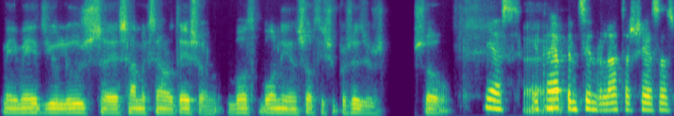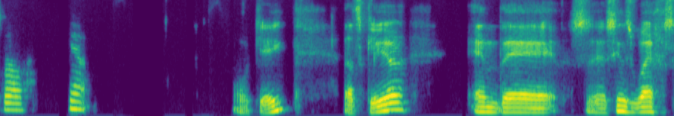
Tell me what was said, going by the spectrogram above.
may make you lose uh, some external rotation, both bony and soft tissue procedures. So yes, it uh, happens in the Latarjets as well. Yeah. Okay, that's clear. And uh, since we have,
